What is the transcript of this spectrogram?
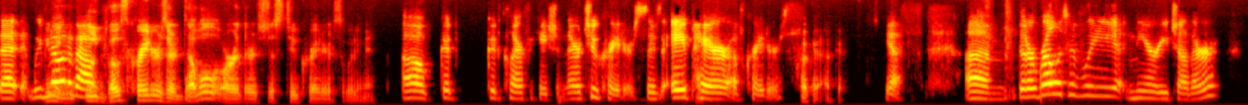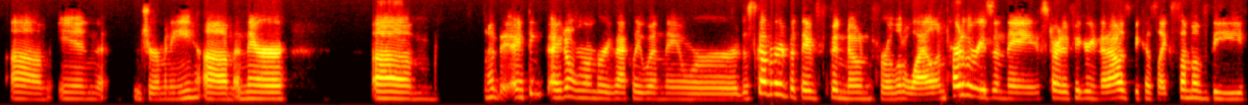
that we've you known about. Both craters are double, or there's just two craters? What do you mean? Oh, good, good clarification. There are two craters. There's a pair of craters. Okay. Okay. Yes, um, that are relatively near each other um, in Germany, um, and they're um, I think I don't remember exactly when they were discovered, but they've been known for a little while. And part of the reason they started figuring that out is because like some of the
